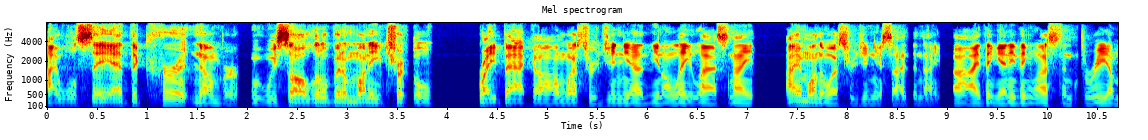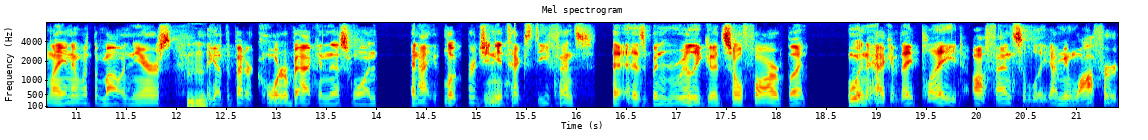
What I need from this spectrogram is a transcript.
I will say at the current number, we saw a little bit of money trickle right back on West Virginia, you know, late last night. I am on the West Virginia side tonight. Uh, I think anything less than three, I'm laying it with the Mountaineers. Mm-hmm. They got the better quarterback in this one. And I look, Virginia Tech's defense has been really good so far, but who in the heck have they played offensively? I mean, Wofford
